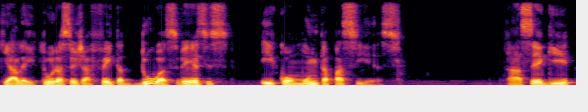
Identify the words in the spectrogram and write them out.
que a leitura seja feita duas vezes e com muita paciência. A seguir,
